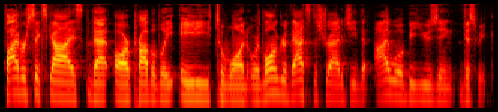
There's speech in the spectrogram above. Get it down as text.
five or six guys that are probably 80 to 1 or longer. That's the strategy that I will be using this week.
